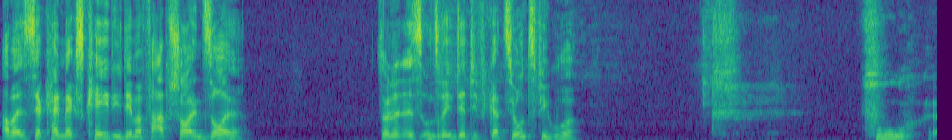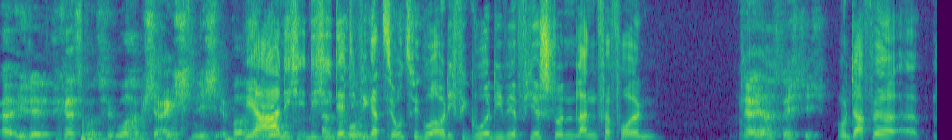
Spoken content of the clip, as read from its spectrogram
aber es ist ja kein Max Cady, den man verabscheuen soll. Sondern es ist unsere Identifikationsfigur. Puh, äh, Identifikationsfigur habe ich ja eigentlich nicht immer. Ja, so nicht, nicht empfunden. Identifikationsfigur, aber die Figur, die wir vier Stunden lang verfolgen. Ja, ja, ist richtig. Und dafür. Äh,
